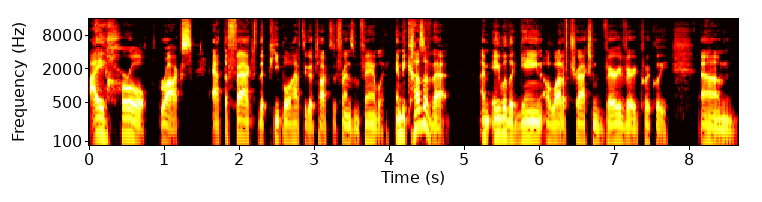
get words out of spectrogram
I hurl rocks at the fact that people have to go talk to the friends and family. And because of that, I'm able to gain a lot of traction very, very quickly. Um,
